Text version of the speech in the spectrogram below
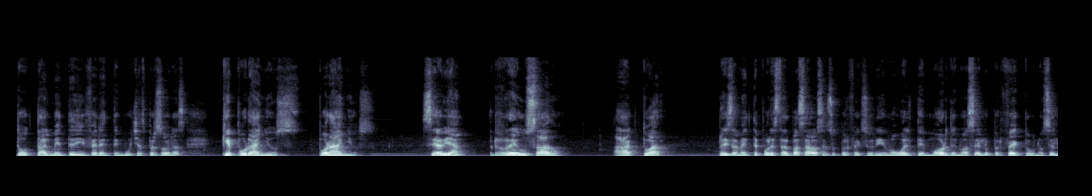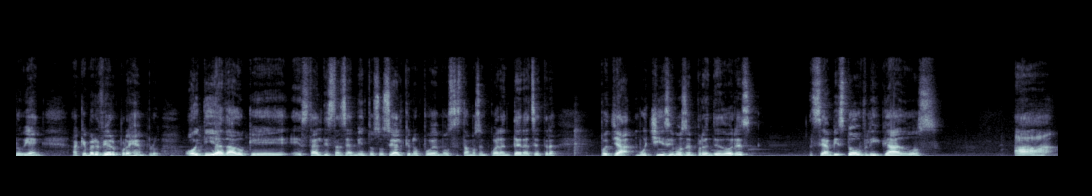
totalmente diferente en muchas personas que por años, por años, se habían rehusado a actuar precisamente por estar basados en su perfeccionismo o el temor de no hacerlo perfecto o no hacerlo bien. ¿A qué me refiero? Por ejemplo, hoy día, dado que está el distanciamiento social, que no podemos, estamos en cuarentena, etcétera, pues ya muchísimos emprendedores se han visto obligados a,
